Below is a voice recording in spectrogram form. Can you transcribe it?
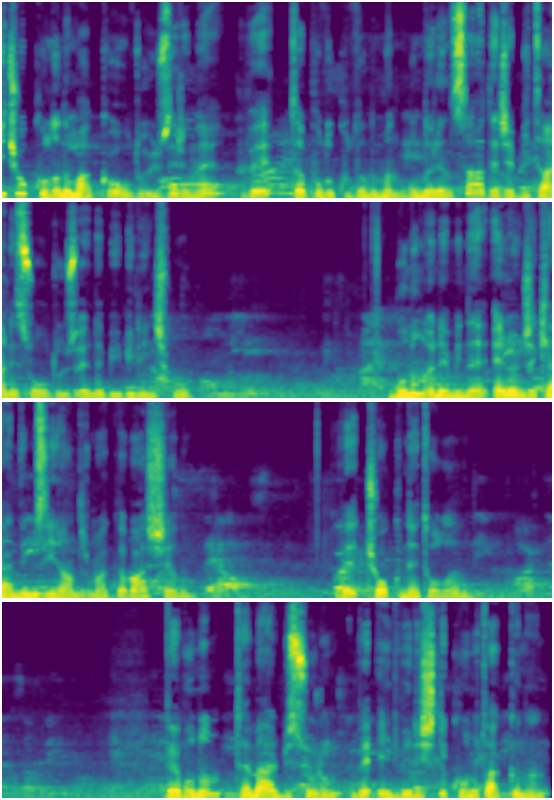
Birçok kullanım hakkı olduğu üzerine ve tapulu kullanımın bunların sadece bir tanesi olduğu üzerine bir bilinç bu. Bunun önemine en önce kendimizi inandırmakla başlayalım. Ve çok net olalım. Ve bunun temel bir sorun ve elverişli konut hakkının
